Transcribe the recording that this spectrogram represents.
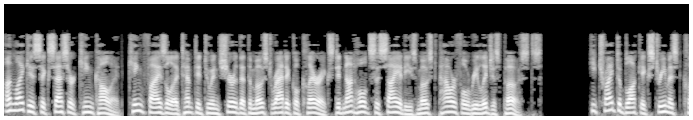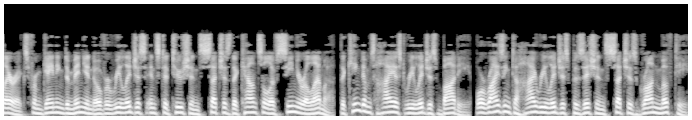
Unlike his successor King Khalid, King Faisal attempted to ensure that the most radical clerics did not hold society's most powerful religious posts. He tried to block extremist clerics from gaining dominion over religious institutions such as the Council of Senior Ulema, the kingdom's highest religious body, or rising to high religious positions such as Grand Mufti,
